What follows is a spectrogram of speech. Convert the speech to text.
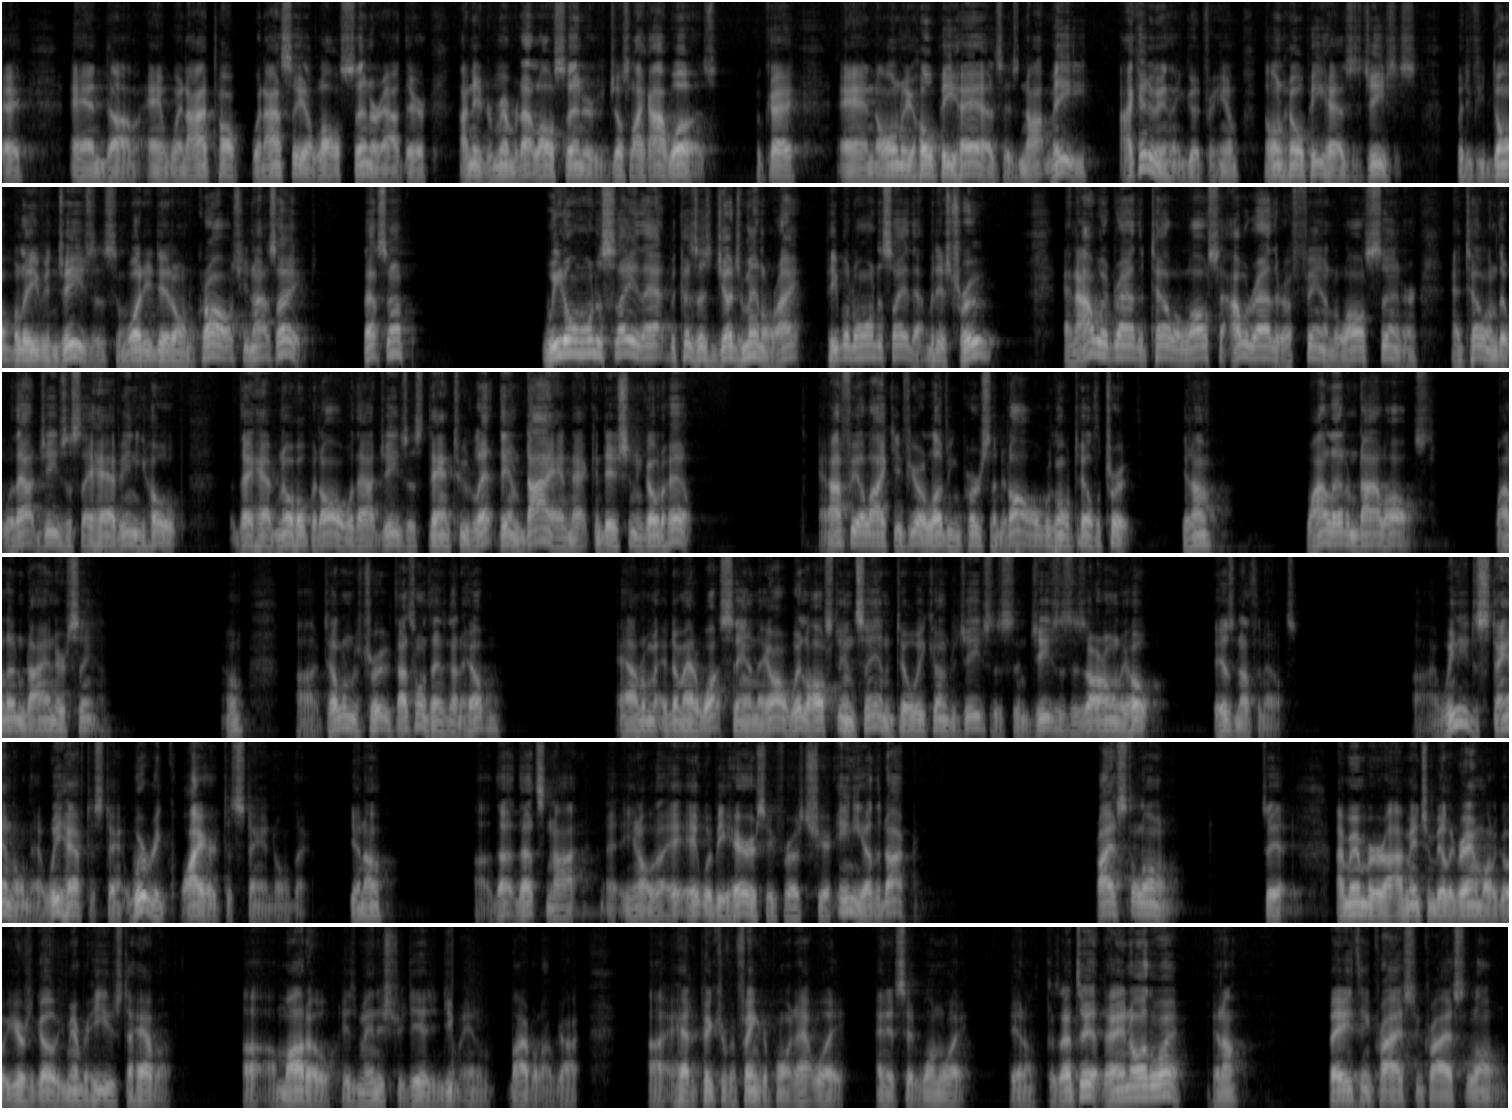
Okay. And uh, and when I talk, when I see a lost sinner out there, I need to remember that lost sinner is just like I was. Okay, and the only hope he has is not me. I can't do anything good for him. The only hope he has is Jesus. But if you don't believe in Jesus and what he did on the cross, you're not saved. That simple. We don't want to say that because it's judgmental, right? People don't want to say that, but it's true. And I would rather tell a lost, I would rather offend a lost sinner and tell them that without Jesus they have any hope, they have no hope at all without Jesus, than to let them die in that condition and go to hell. And I feel like if you're a loving person at all, we're going to tell the truth. You know? Why let them die lost? Why let them die in their sin? You know? Uh, tell them the truth. That's only thing that's going to help them. And I it don't matter what sin they are, we're lost in sin until we come to Jesus, and Jesus is our only hope. There's nothing else. Uh, we need to stand on that. We have to stand. We're required to stand on that. You know, uh, that that's not. uh, You know, it, it would be heresy for us to share any other doctrine. Christ alone. That's it. I remember uh, I mentioned Billy Graham a while ago, years ago. You remember he used to have a a, a motto his ministry did, and you in a Bible I've got. Uh, it had a picture of a finger pointing that way, and it said one way. You know, because that's it. There ain't no other way. You know, faith in Christ and Christ alone.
